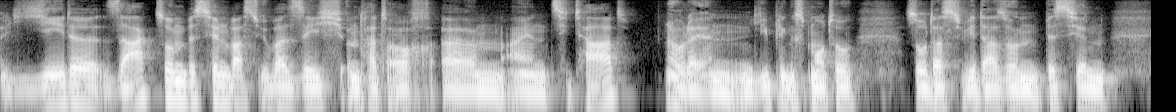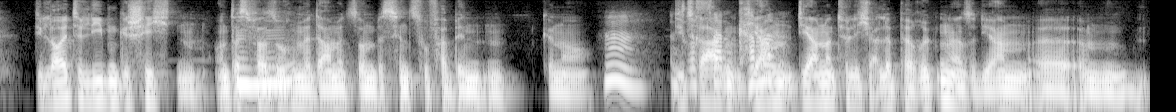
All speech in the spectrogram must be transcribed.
Jede sagt so ein bisschen was über sich und hat auch ähm, ein Zitat oder ein Lieblingsmotto, so dass wir da so ein bisschen die Leute lieben Geschichten und das Mhm. versuchen wir damit so ein bisschen zu verbinden. Genau. Hm, Die tragen, die haben, die haben natürlich alle Perücken, also die haben äh, ähm,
